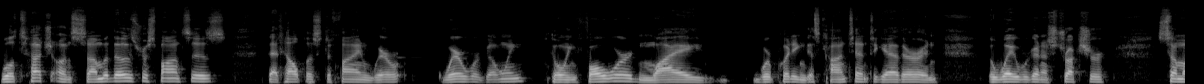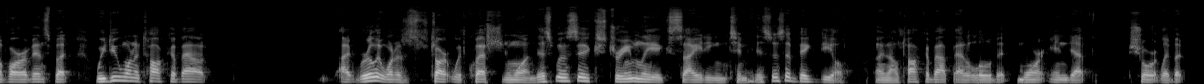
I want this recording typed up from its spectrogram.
We'll touch on some of those responses that help us define where where we're going going forward and why we're putting this content together and the way we're going to structure some of our events. But we do want to talk about. I really want to start with question one. This was extremely exciting to me. This was a big deal, and I'll talk about that a little bit more in depth shortly. But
